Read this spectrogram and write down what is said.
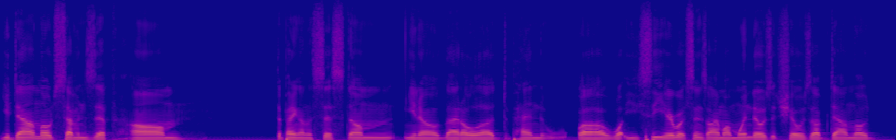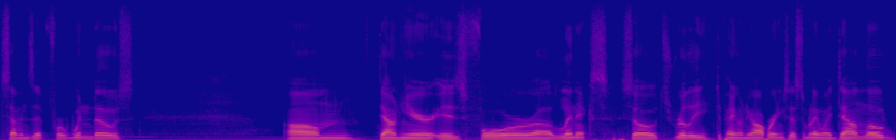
you download 7-zip. Um, depending on the system, you know, that'll uh, depend uh, what you see here. But since I'm on Windows, it shows up download 7-zip for Windows. Um, down here is for uh, Linux, so it's really depending on your operating system. But anyway, download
